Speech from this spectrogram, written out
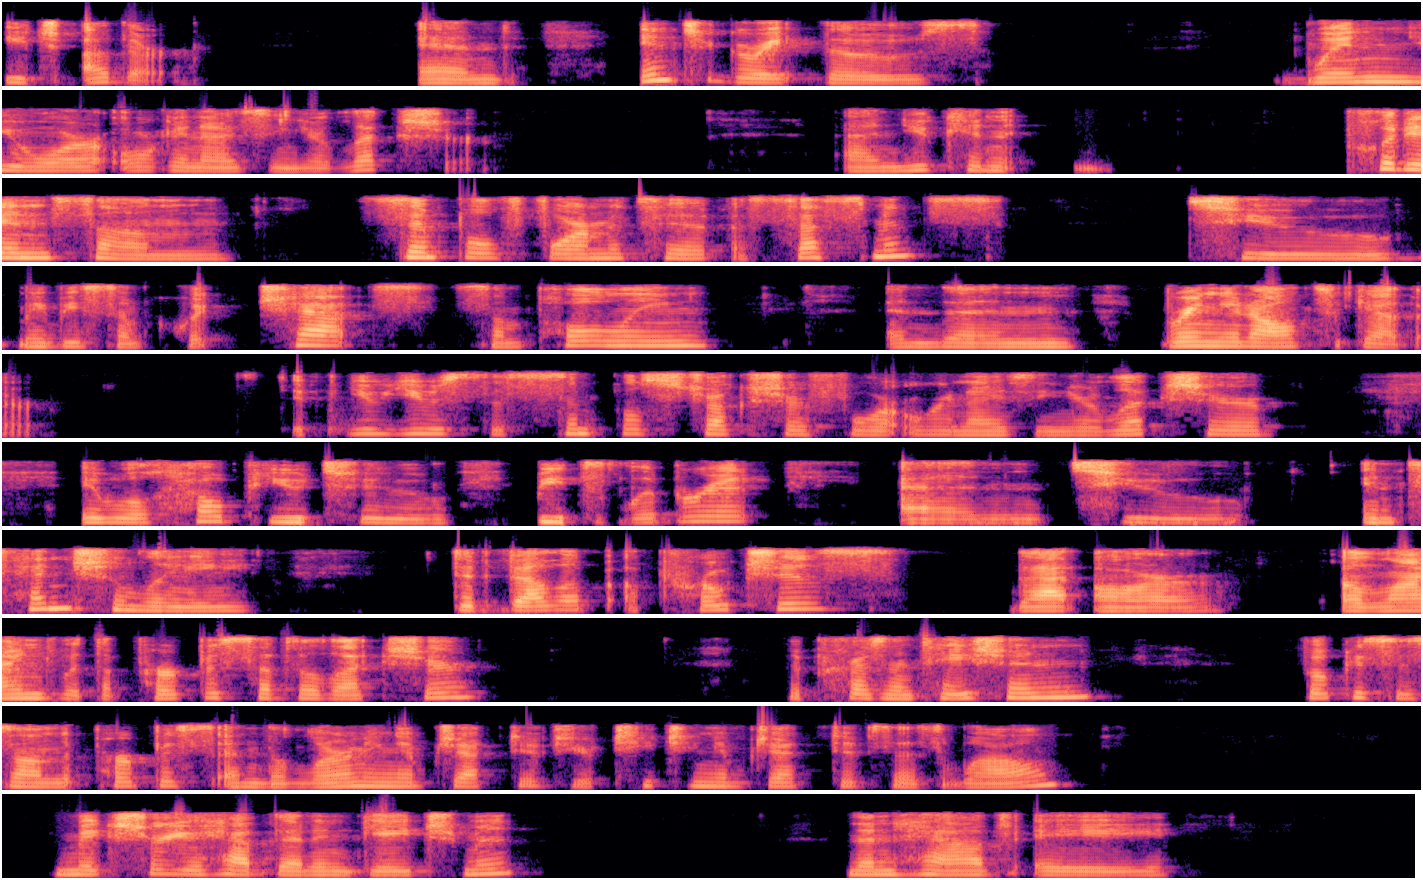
each other? And integrate those when you're organizing your lecture. And you can put in some simple formative assessments to maybe some quick chats, some polling, and then bring it all together. If you use the simple structure for organizing your lecture, it will help you to be deliberate and to intentionally develop approaches that are aligned with the purpose of the lecture. The presentation focuses on the purpose and the learning objectives, your teaching objectives as well. Make sure you have that engagement. Then have a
